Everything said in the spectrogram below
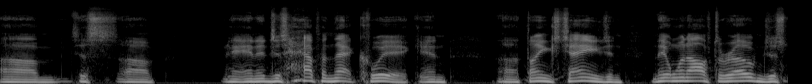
um, just uh, and it just happened that quick and uh, things changed and, and it went off the road and just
